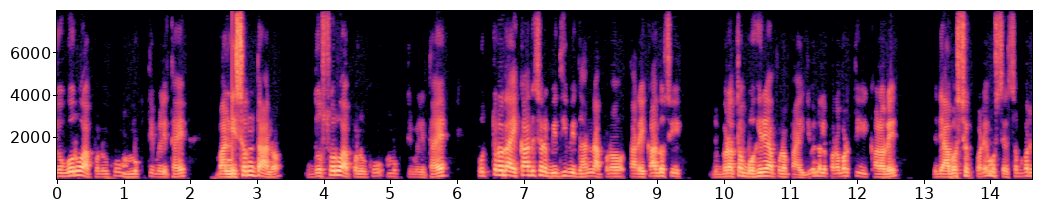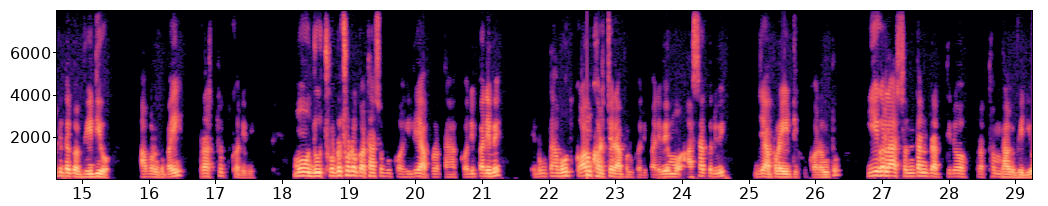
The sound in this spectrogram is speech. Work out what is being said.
ଯୋଗରୁ ଆପଣଙ୍କୁ ମୁକ୍ତି ମିଳିଥାଏ ବା ନିସନ୍ତାନ दोष रु आपन को मुक्ति मिलता है पुत्रदा एकादशी विधि विधान आप तार एकादशी व्रत बही पाई ना परवर्त काल आवश्यक पड़े मुझे संपर्कित एक भिड आपण प्रस्तुत करी मुझे छोट छोट कथ सब कहली आपारे बहुत कम खर्च करेंगे आशा करी जे आप यू करूँ ये गला सतान प्राप्तिर प्रथम भाग भिड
